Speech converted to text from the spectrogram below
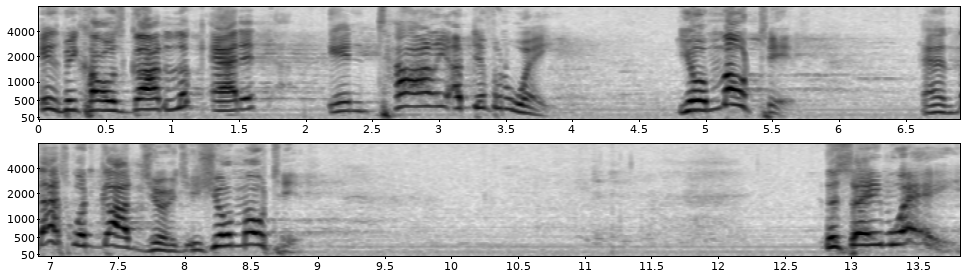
It's because God looked at it entirely a different way. Your motive. And that's what God judges, your motive. The same way.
